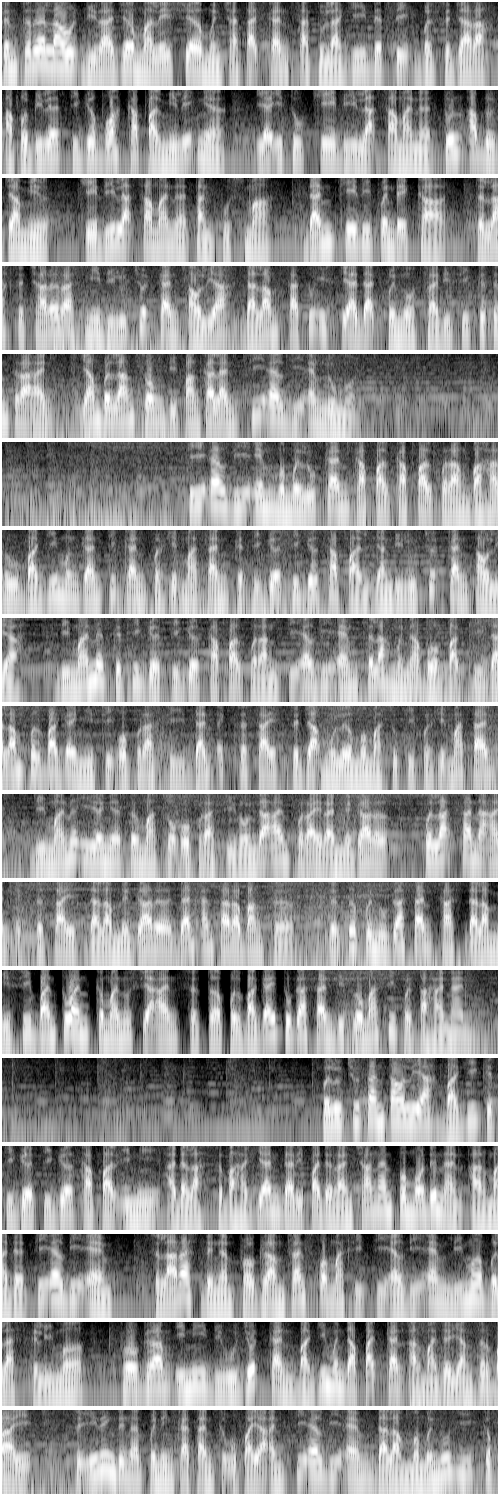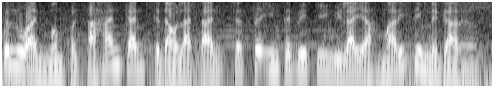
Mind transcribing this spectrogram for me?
Tentera Laut Diraja Malaysia mencatatkan satu lagi detik bersejarah apabila tiga buah kapal miliknya, iaitu KD Laksamana Tun Abdul Jamil, KD Laksamana Tan Pusma, dan KD Pendekar, telah secara rasmi dilucutkan tauliah dalam satu istiadat penuh tradisi ketenteraan yang berlangsung di pangkalan TLDM Lumut. TLDM memerlukan kapal-kapal perang baharu bagi menggantikan perkhidmatan ketiga-tiga kapal yang dilucutkan tauliah, di mana ketiga-tiga kapal perang TLDM telah menabur bakti dalam pelbagai misi operasi dan eksersis sejak mula memasuki perkhidmatan, di mana ianya termasuk operasi rondaan perairan negara, pelaksanaan eksersis dalam negara dan antarabangsa, serta penugasan khas dalam misi bantuan kemanusiaan serta pelbagai tugasan diplomasi pertahanan. Pelucutan tauliah bagi ketiga-tiga kapal ini adalah sebahagian daripada rancangan pemodenan armada TLDM, selaras dengan program transformasi TLDM 15 ke 5, Program ini diwujudkan bagi mendapatkan armada yang terbaik, seiring dengan peningkatan keupayaan TLDM dalam memenuhi keperluan mempertahankan kedaulatan serta integriti wilayah maritim negara.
